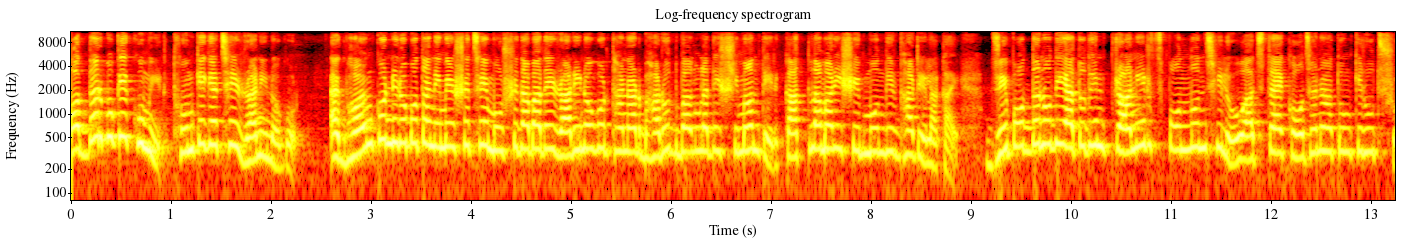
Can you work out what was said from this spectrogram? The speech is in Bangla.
পদ্মার বুকে কুমির থমকে গেছে রানীনগর। এক ভয়ঙ্কর নীরবতা নেমে এসেছে মুর্শিদাবাদের রানীনগর থানার ভারত বাংলাদেশ সীমান্তের কাতলামারি শিব মন্দির ঘাট এলাকায়। যে পদ্মা নদী এতদিন প্রাণীর স্পন্দন ছিল, আজ তা এক অজানা আতঙ্কের উৎস।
